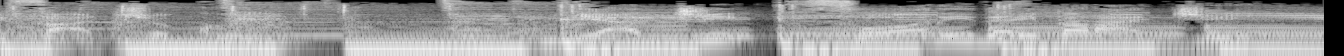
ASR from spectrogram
faccio qui? Viaggi fuori dai paraggi.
